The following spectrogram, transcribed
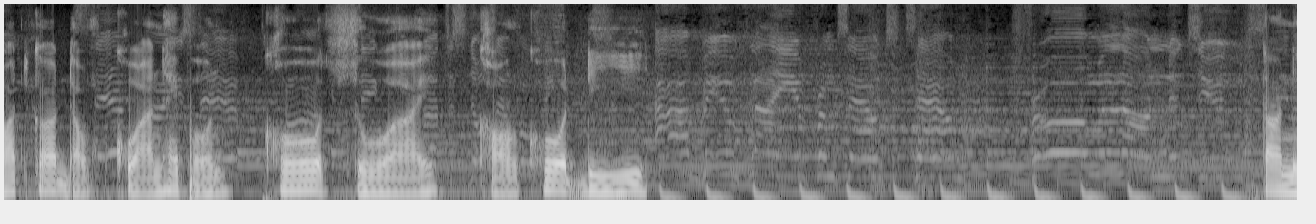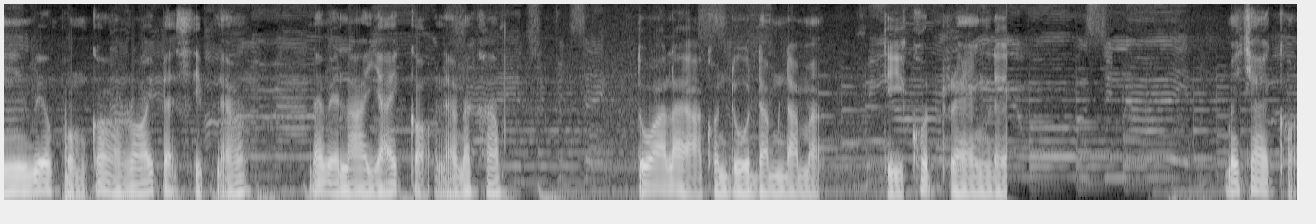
อสก็ดอกขวานให้ผม โคตรสวย ของโคตรดี ตอนนี้เวลผมก็ร้อยแปดสิบแล้ว ได้เวลาย้ายเกาะแล้วนะครับ ตัวอะไรอะ คนดูดำๆอะ ตีโคตรแรงเลย ไม่ใช่เกาะ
